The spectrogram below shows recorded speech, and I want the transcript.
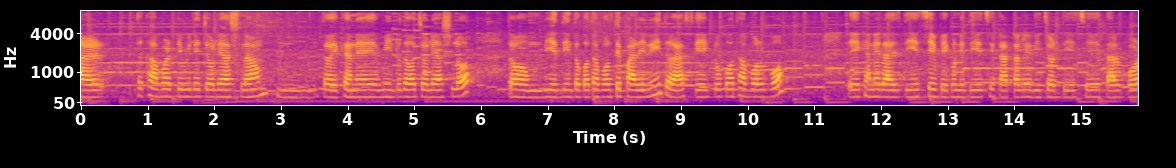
আর তো খাবার টেবিলে চলে আসলাম। তো এখানে মিন্টু দাও চলে আসলো। তো বিয়ের দিন তো কথা বলতে পারিনি, তো আজকে একটু কথা বলব। তো এখানে রাইস দিয়েছে, বেগুনি দিয়েছে কাঁটালের ইঁচড় দিয়েছে, তারপর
